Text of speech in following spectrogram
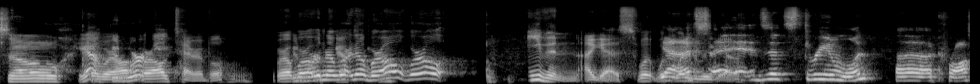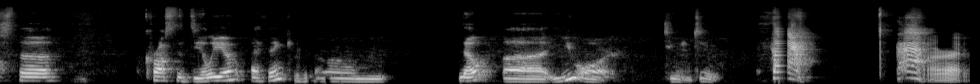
So yeah, so we're good all, work. We're all terrible. We're, we're all, no, we're, no, we're all we're all even. I guess. What, what yeah, what that's it's, it's three and one uh, across the across the dealio. I think. Mm-hmm. Um, no, uh, you are two and two. All right.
